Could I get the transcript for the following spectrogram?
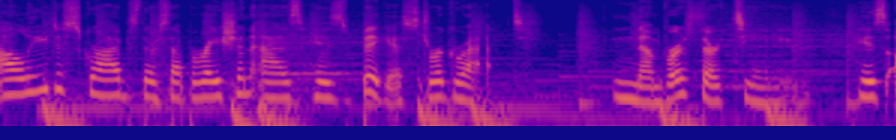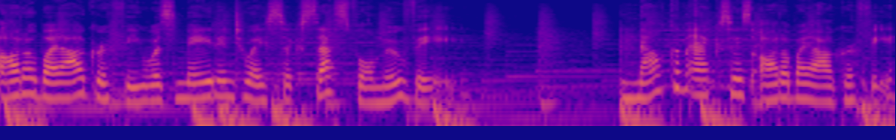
Ali describes their separation as his biggest regret. Number 13. His autobiography was made into a successful movie. Malcolm X's autobiography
